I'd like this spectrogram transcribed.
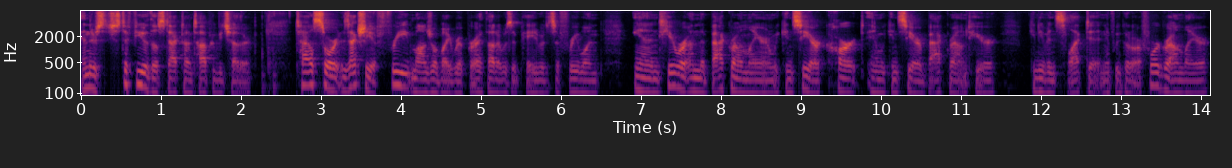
And there's just a few of those stacked on top of each other. Tile sort is actually a free module by Ripper. I thought it was a paid, but it's a free one. And here we're on the background layer and we can see our cart and we can see our background here. We can even select it. And if we go to our foreground layer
